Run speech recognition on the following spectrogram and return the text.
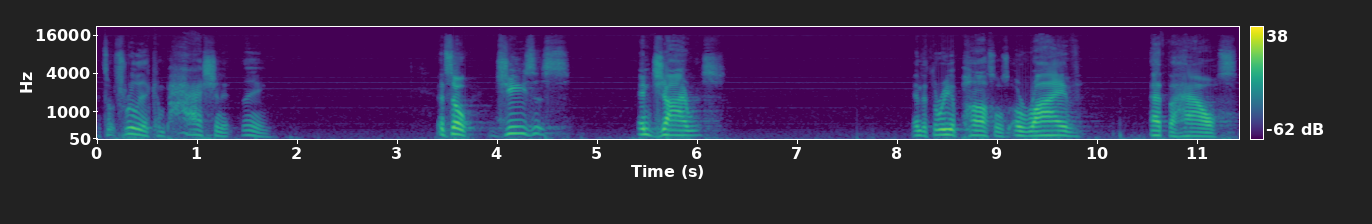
And so it's really a compassionate thing. And so Jesus and Jairus and the three apostles arrive at the house.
